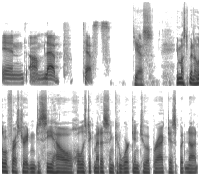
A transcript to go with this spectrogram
and um, lab tests. Yes. It must have been a little frustrating to see how holistic medicine could work into a practice, but not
